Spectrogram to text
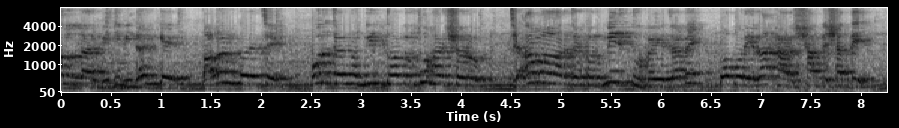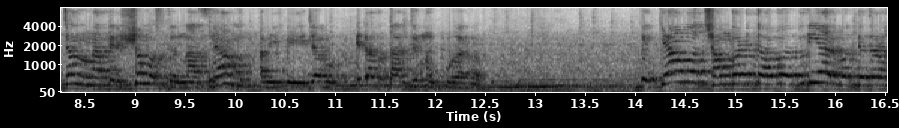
আল্লাহর বিধিবিধানকে পালন করেছে, ওর জন্য মৃত্যু হবে উপহার স্বরূপ। যে আমার যখন মৃত্যু হয়ে যাবে, কবরে রাখার সাথে সাথে জান্নাতের সমস্ত নাজ আমি পেয়ে যাব। এটা তো তার জন্য উপহার হবে। কেমন সংগঠিত হবে, দুনিয়ার মধ্যে যারা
